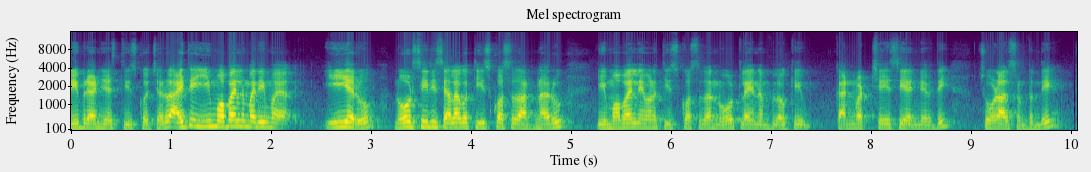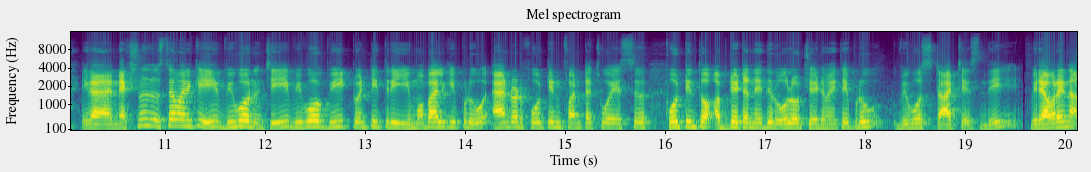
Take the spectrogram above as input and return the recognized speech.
రీబ్రాండ్ చేసి తీసుకొచ్చారు. అయితే ఈ మొబైల్ మరి ఈ ఇయర్ నోట్ సిరీస్ ఎలాగో తీసుకొస్తుంది అంటున్నారు. ఈ మొబైల్ని ఏమైనా తీసుకొస్తుందా? నోట్ లైనప్లోకి కన్వర్ట్ చేసి అనేది చూడాల్సి ఉంటుంది. ఇక నెక్స్ట్ చూస్తే మనకి వివో నుంచి వివో వి ట్వంటీ త్రీ ఈ మొబైల్కి ఇప్పుడు Android fourteen Fun Touch OS ఫోర్టీన్తో అప్డేట్ అనేది రోల్ అవుట్ చేయడం అయితే ఇప్పుడు వివో స్టార్ట్ చేసింది. మీరు ఎవరైనా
